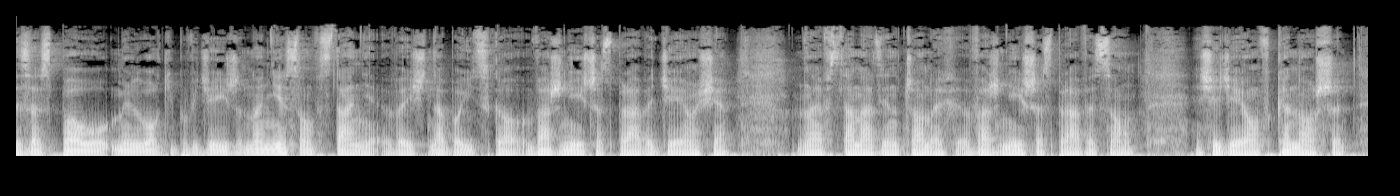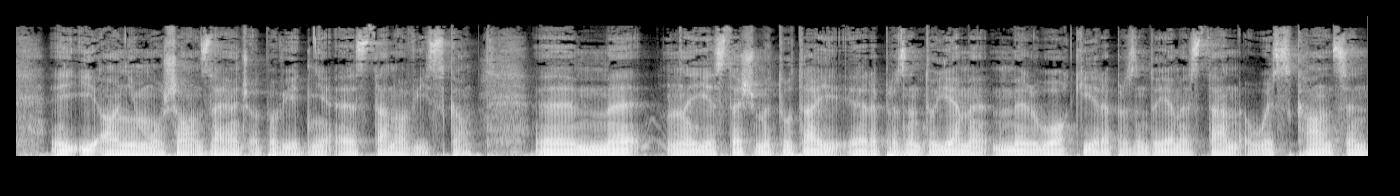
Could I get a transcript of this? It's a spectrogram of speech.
zespołu Milwaukee powiedzieli, że no nie są w stanie wyjść na boisko. Ważniejsze sprawy dzieją się w Stanach Zjednoczonych, ważniejsze sprawy są, się dzieją w Kenoszy i, i oni muszą zająć odpowiednie e, stanowisko. My jesteśmy tutaj, reprezentujemy Milwaukee, reprezentujemy stan Wisconsin,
